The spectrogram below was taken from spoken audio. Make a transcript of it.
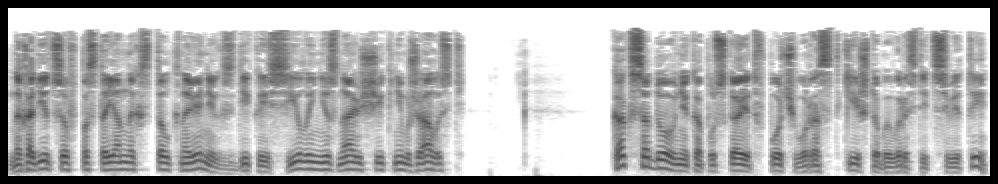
находиться в постоянных столкновениях с дикой силой, не знающей к ним жалости. Как садовник опускает в почву ростки, чтобы вырастить цветы,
